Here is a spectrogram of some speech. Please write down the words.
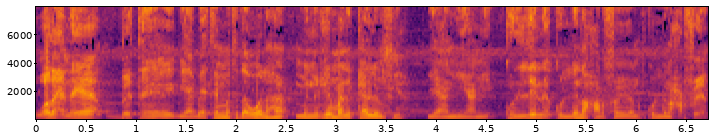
واضح إن هي بت... يعني بيتم تداولها من غير ما نتكلم فيها. يعني يعني كلنا كلنا حرفيا كلنا حرفيا.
